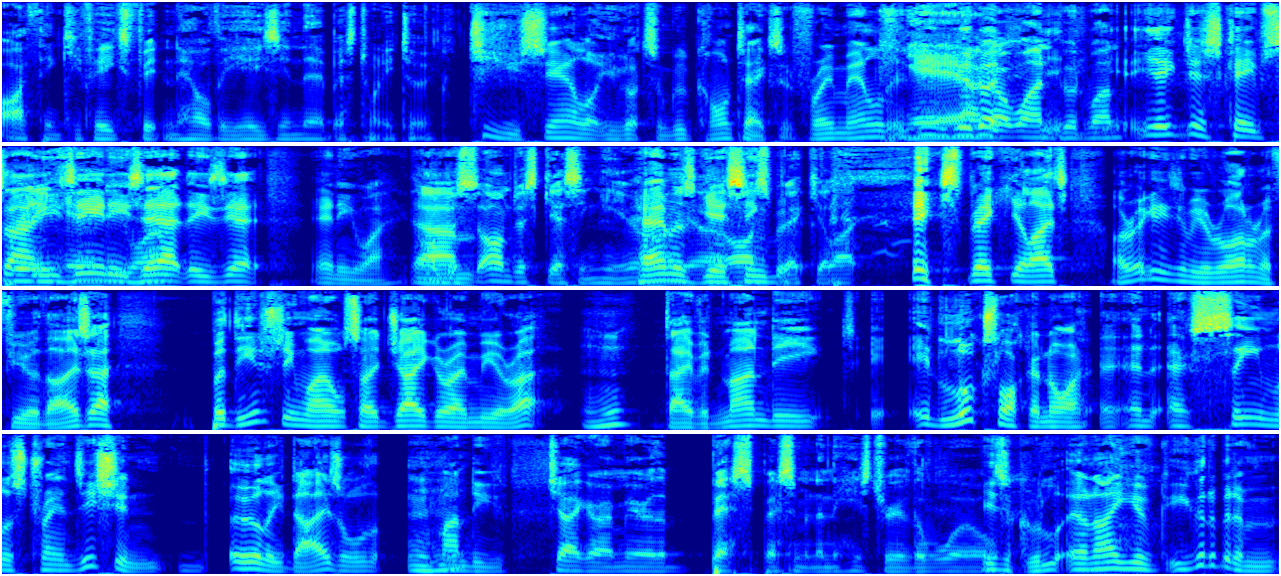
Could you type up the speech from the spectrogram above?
I think if he's fit and healthy, he's in there best twenty-two. Gee, you sound like you've got some good contacts at Fremantle. Yeah, You've I got one good one. You just keep saying Pretty he's in, he's one. out, he's out. Anyway, I'm, um, just, I'm just guessing here. Hammer's I, uh, guessing, I speculate. he speculates. I reckon he's going to be right on a few of those. Uh, but the interesting one also, Jaeger O'Meara, Mm-hmm. David Mundy. It, it looks like a nice, a, a seamless transition. Early days, or Mm-hmm. Mundy, Jaeger O'Meara, the best specimen in the history of the world. he's a good. I know you've you got a bit of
